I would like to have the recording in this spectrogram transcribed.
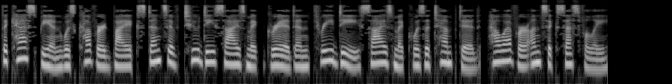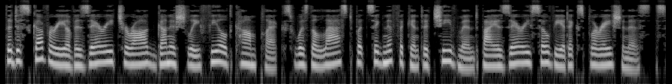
The Caspian was covered by extensive 2D seismic grid and 3D seismic was attempted, however unsuccessfully. The discovery of Azeri Chirag Guneshli field complex was the last but significant achievement by Azeri Soviet explorationists.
